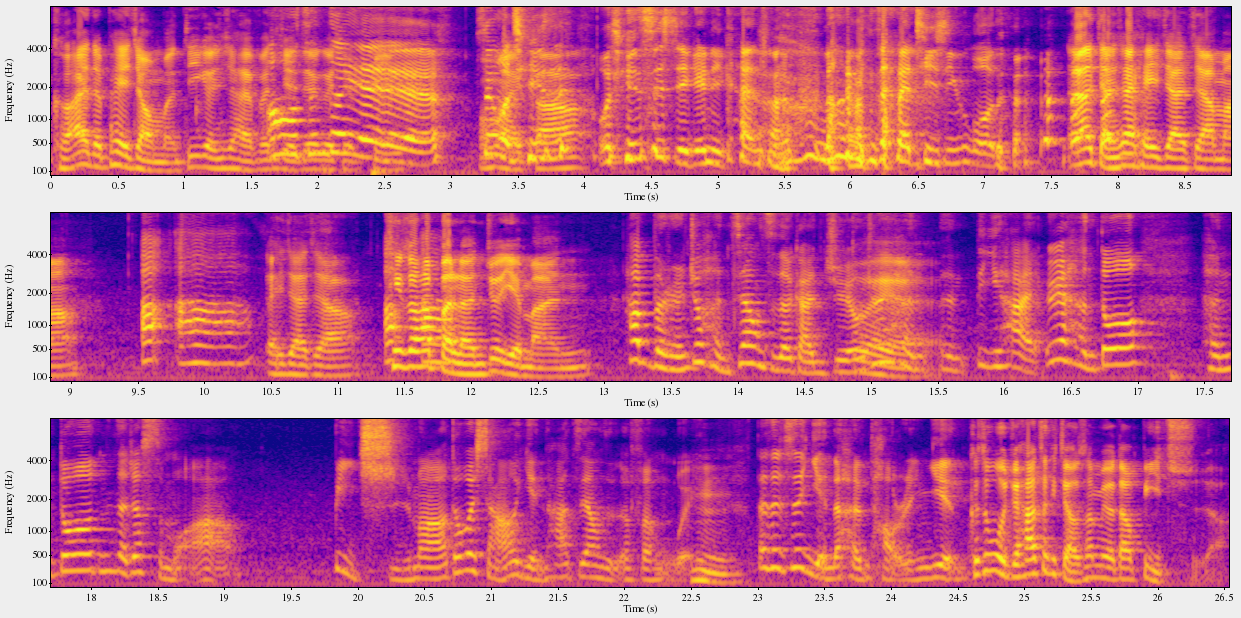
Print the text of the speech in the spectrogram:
可爱的配角们，第一个人写海芬姐，哦，真的耶！所以我其实 我其实是写给你看的，然后你再来提醒我的。那要讲一下黑佳佳吗？啊啊！黑佳佳，听说他本人就也蛮，他本人就很这样子的感觉，我觉得很很厉害。因为很多很多那个叫什么啊，碧池吗？都会想要演他这样子的氛围，嗯，但是是演的很讨人厌。可是我觉得他这个角色没有到碧池啊，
